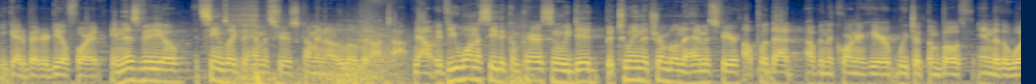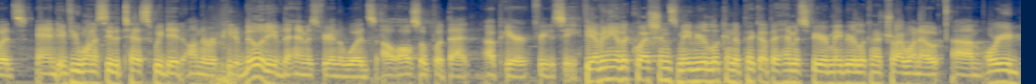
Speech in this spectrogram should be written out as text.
you get a better deal for it. In this video, it seems like the Hemisphere is coming out a little bit on top. Now, if you want to see the comparison we did between the Trimble and the Hemisphere, I'll put that up in the corner here. We took them both into the woods. And if you want to see the tests we did did on the repeatability of the hemisphere in the woods, I'll also put that up here for you to see. If you have any other questions, maybe you're looking to pick up a hemisphere, maybe you're looking to try one out, um, or you're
